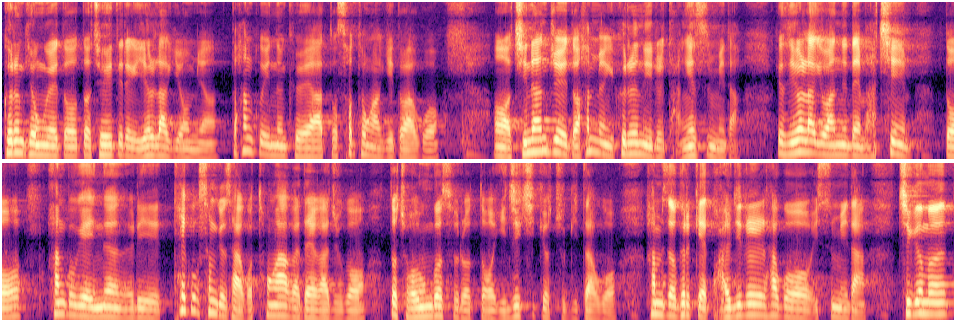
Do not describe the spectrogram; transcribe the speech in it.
그런 경우에도 또 저희들에게 연락이 오면 또 한국에 있는 교회와 또 소통하기도 하고, 어, 지난주에도 한 명이 그런 일을 당했습니다. 그래서 연락이 왔는데 마침 또 한국에 있는 우리 태국 선교사하고 통화가 돼가지고 또 좋은 곳으로 또 이직시켜 주기도 하고 하면서 그렇게 관리를 하고 있습니다. 지금은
